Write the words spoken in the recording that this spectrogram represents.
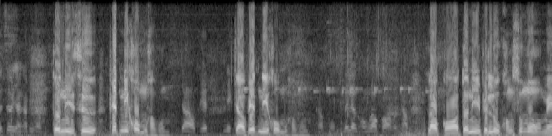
พอพันธุ์ตัวนี้เป็นชื่อยังครับพี่ครับ ตัวนี้ชื่อเพชรนิคมครับผม เจ้าเพชรนิกเจ้าเพชรนิคมครับผม ครับผมในเรื่องของเราก่อกันครับ เราก่อตัวนี้เป็นลูกของซูโม่แม่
